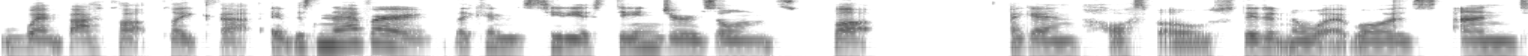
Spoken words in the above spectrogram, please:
went back up like that. It was never like in serious danger zones, but again, hospitals, they didn't know what it was. And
